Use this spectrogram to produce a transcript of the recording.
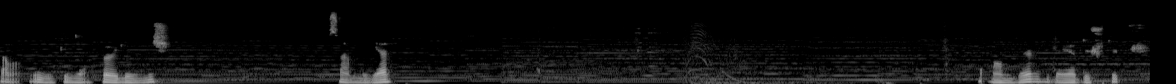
Tamam iyi güzel. Böyleymiş. Sen bir gel. Tamamdır. Buraya düştük.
